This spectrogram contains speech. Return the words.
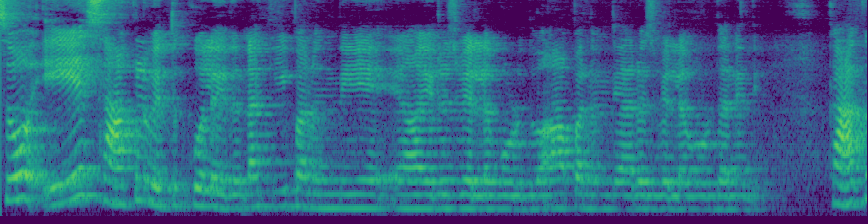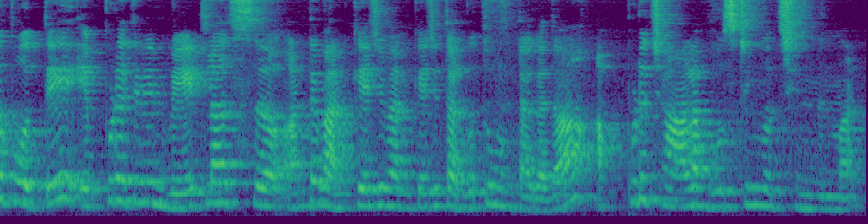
సో ఏ సాకులు వెతుక్కోలేదు. నాకు ఈ పని ఉంది ఈరోజు వెళ్ళకూడదు ఆ పని ఉంది ఆ రోజు వెళ్ళకూడదు అనేది. కాకపోతే ఎప్పుడైతే నేను వెయిట్ లాస్ అంటే వన్ కేజీ వన్ కేజీ తగ్గుతూ ఉంటా కదా అప్పుడు చాలా బూస్టింగ్ వచ్చింది అనమాట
